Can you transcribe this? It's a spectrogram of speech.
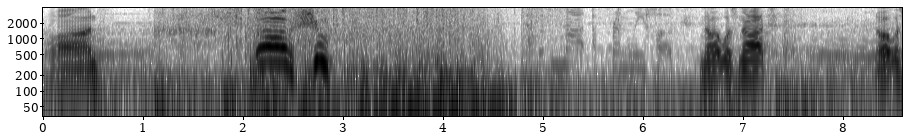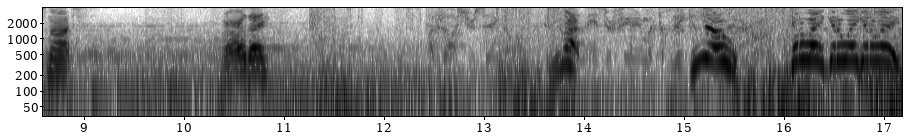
Come on. Oh, shoot! That was not a friendly hug. No, it was not. No, it was not. Where are they? I've lost your signal. Nuts! interfering with the. No! Get away! Get away! Get away!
